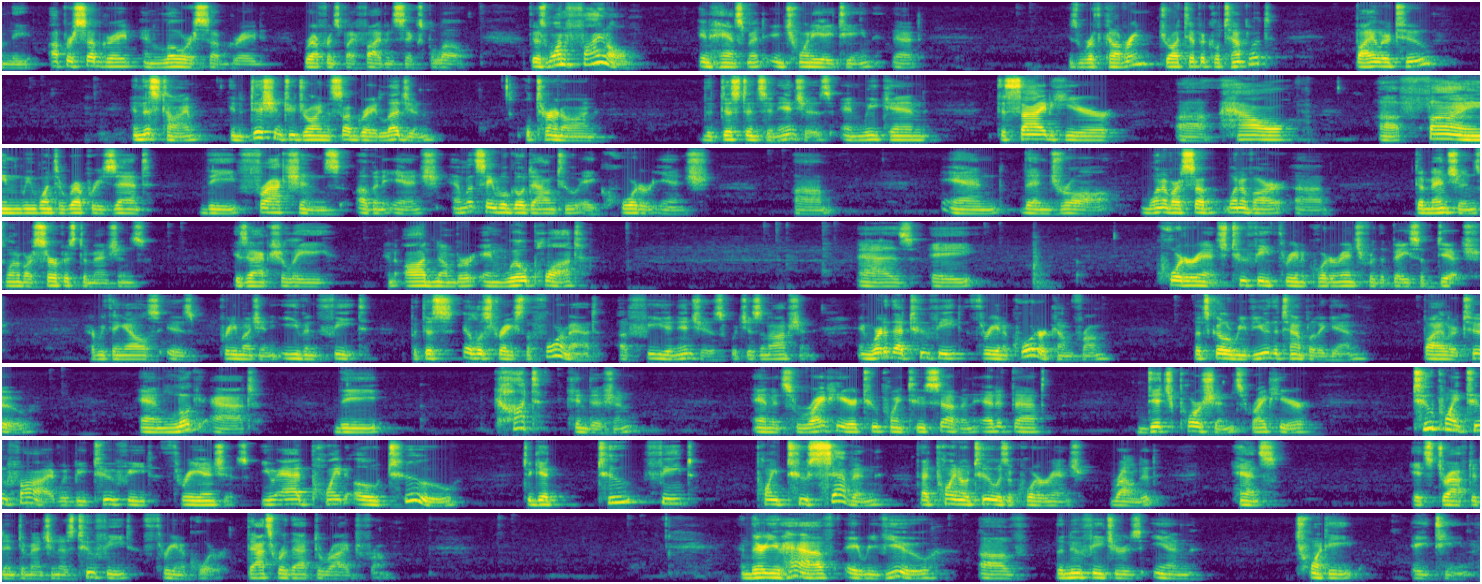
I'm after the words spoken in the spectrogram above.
on the upper subgrade and lower subgrade referenced by 5 and 6 below. There's one final enhancement in 2018 that is worth covering. Draw typical template, Byler 2. And this time, in addition to drawing the subgrade legend, we'll turn on the distance in inches, and we can decide here uh, how uh, fine we want to represent the fractions of an inch. And let's say we'll go down to a quarter inch um, and then draw one of our sub one of our uh, dimensions, one of our surface dimensions is actually an odd number and will plot as a quarter inch, two feet, three and a quarter inch for the base of ditch. Everything else is pretty much in even feet, but this illustrates the format of feet and inches, which is an option. And where did that two feet, three and a quarter come from? Let's go review the template again, Byler 2, and look at the cut condition and it's right here, 2.27. Edit that ditch portions right here. 2.25 would be 2 feet 3 inches. You add 0.02 to get 2 feet 0.27. That 0.02 is a quarter inch rounded. Hence, it's drafted in dimension as two feet, three and a quarter. That's where that derived from. And there you have a review of the new features in 2018.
